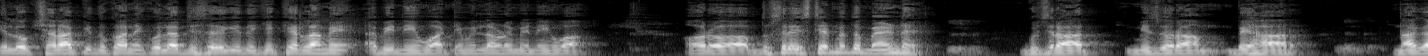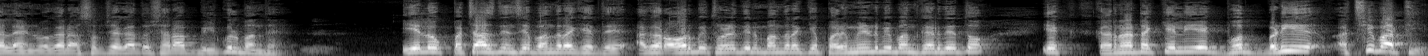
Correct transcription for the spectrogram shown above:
ये लोग शराब की दुकानें खोले। अब जैसे कि देखिए केरला में अभी नहीं हुआ तमिलनाडु में नहीं हुआ। और दूसरे स्टेट में तो बैंड है। हम्म, गुजरात मिजोरम बिहार नागालैंड वगैरह सब जगह तो शराब बिल्कुल बंद है। ये लोग पचास दिन से बंद रखे थे। अगर और भी थोड़े दिन बंद रखे परमानेंट भी बंद कर दे तो। ये कर्नाटक के लिए एक बहुत बड़ी अच्छी बात थी।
